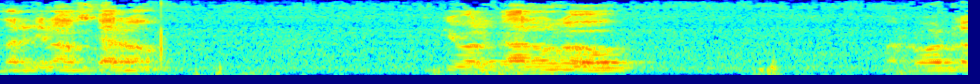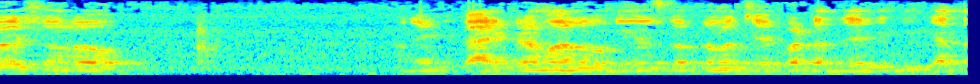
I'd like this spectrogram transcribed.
అందరికీ నమస్కారం. ఇటీవల కాలంలో మన రోడ్ల విషయంలో అనేక కార్యక్రమాలు నియోజకవర్గంలో చేపట్టడం జరిగింది. గత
